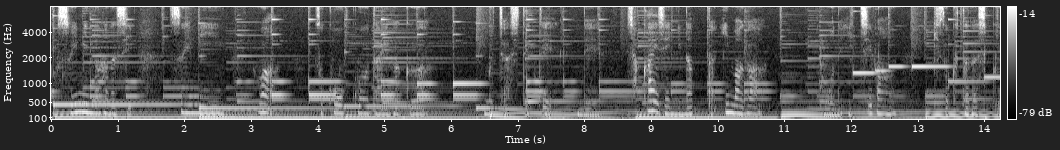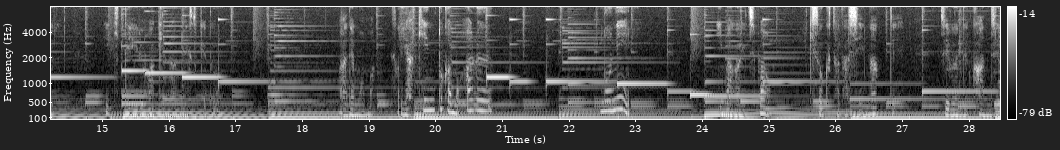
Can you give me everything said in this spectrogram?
そう睡眠の話。睡眠はそう高校大学は無茶しててで社会人になった今がもうね一番規則正しく生きているわけなんですけど。まあでもまあそう夜勤とかもあるのに今が一番規則正しいなって自分で感じる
